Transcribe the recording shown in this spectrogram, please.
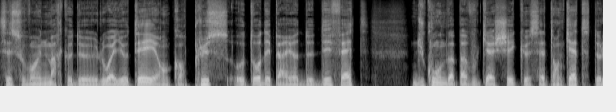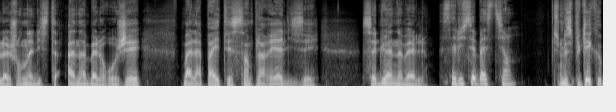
C'est souvent une marque de loyauté et encore plus autour des périodes de défaite. Du coup, on ne va pas vous cacher que cette enquête de la journaliste Annabelle Roger, bah, elle n'a pas été simple à réaliser. Salut Annabelle. Salut Sébastien. Tu m'expliquais que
